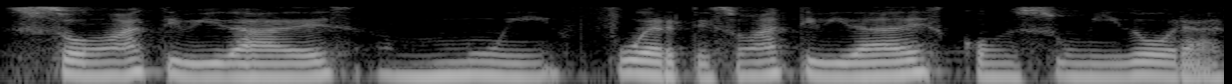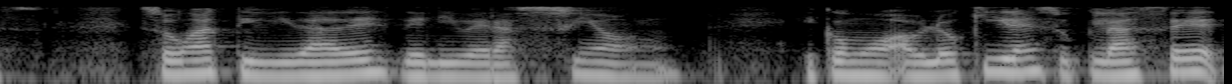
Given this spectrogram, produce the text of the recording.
son actividades muy fuertes, son actividades consumidoras, son actividades de liberación. Y como habló Kira en su clase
